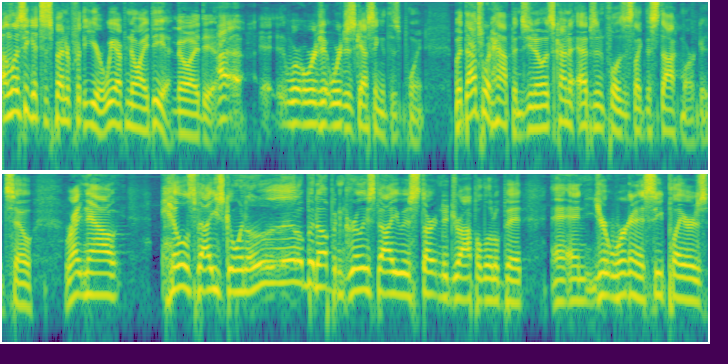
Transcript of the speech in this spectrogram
unless he gets suspended for the year, we have no idea. No idea. I, I- we're, we're, we're just guessing at this point. But that's what happens. You know, it's kind of ebbs and flows. It's like the stock market. So right now, Hill's value is going a little bit up, and Gurley's value is starting to drop a little bit. And, and we're going to see players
